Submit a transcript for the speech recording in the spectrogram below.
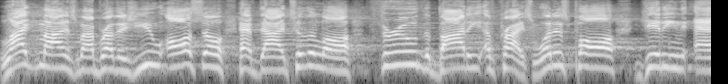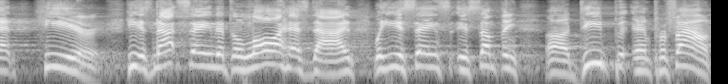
Likewise, my brothers, you also have died to the law through the body of Christ. What is Paul getting at here? He is not saying that the law has died. What he is saying is something uh, deep and profound.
